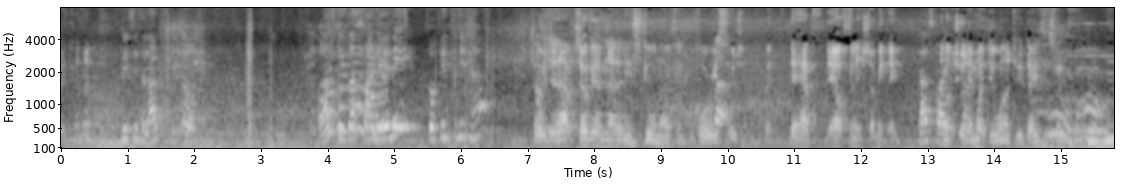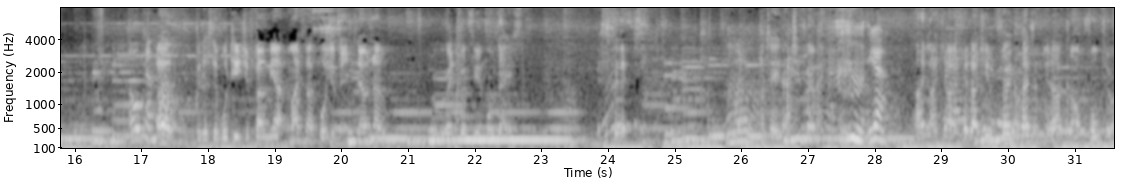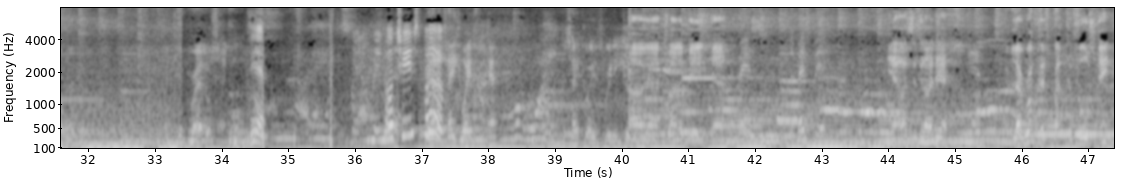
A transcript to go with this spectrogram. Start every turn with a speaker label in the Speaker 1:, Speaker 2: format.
Speaker 1: week, I know.
Speaker 2: This is the last week. Oh. oh last week, last Friday, any? Sophie finished now?
Speaker 1: Sophie didn't have, Sophie hasn't had any school now, I think, before
Speaker 2: But-
Speaker 1: Easter. But they have, they are finished. I think they,
Speaker 2: Last
Speaker 1: I'm not sure, they might do one or two days this week.
Speaker 2: Oh, can
Speaker 1: Oh, because the wood teacher phoned me up and I said, I thought you were finished. No, no. We're in for a few more days. Miss Phillips. Oh. I'll tell you that, she phoned me.
Speaker 3: yeah.
Speaker 1: I, I, I said that she was very pleasant, you know, I can't fault her on it. Bread or something.
Speaker 3: Yeah. Oh, cheese,
Speaker 1: Yeah,
Speaker 3: Bob.
Speaker 1: takeaway from here. The takeaway is really good. Oh yeah, trying to be, yeah.
Speaker 2: The best, the best bit.
Speaker 1: Yeah, that's a good idea.
Speaker 2: Yeah.
Speaker 1: La Rocca's back to full steam.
